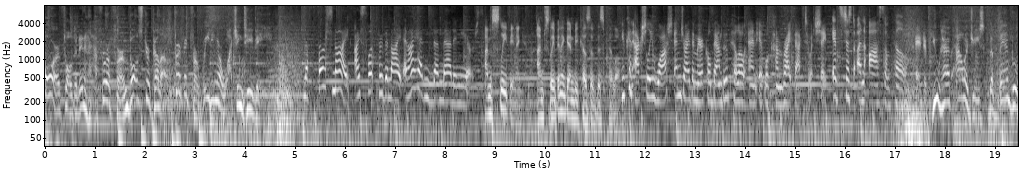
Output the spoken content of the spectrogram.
Or fold it in half for a firm bolster pillow. Perfect for reading or watching TV. The first night, I slept through the night, and I hadn't done that in years. I'm sleeping again. I'm sleeping again because of this pillow. You can actually wash and dry the Miracle Bamboo pillow, and it will come right back to its shape. It's just an awesome pillow. And if you have allergies, the bamboo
